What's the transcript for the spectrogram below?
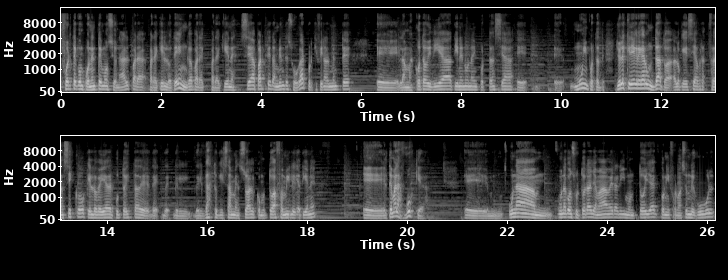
fuerte componente emocional para, para quien lo tenga, para, para quien sea parte también de su hogar, porque finalmente eh, las mascotas hoy día tienen una importancia eh, eh, muy importante. Yo les quería agregar un dato a, lo que decía Francisco, que él lo veía desde el punto de vista del, gasto quizás mensual, como toda familia tiene, el tema de las búsquedas. una, una consultora llamada Merari Montoya, con información de Google,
